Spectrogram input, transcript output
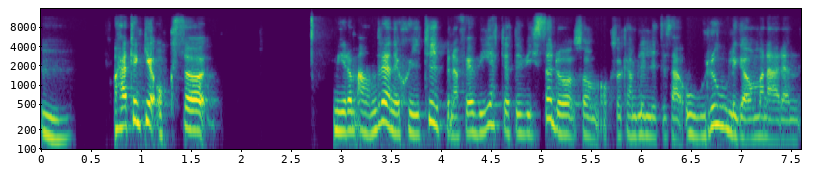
Mm. Och här tänker jag också med de andra energityperna, för jag vet ju att det är vissa då som också kan bli lite så här oroliga om man är en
